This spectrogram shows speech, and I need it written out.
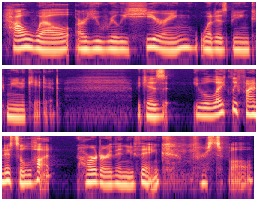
how well are you really hearing what is being communicated? Because you will likely find it's a lot harder than you think, first of all.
